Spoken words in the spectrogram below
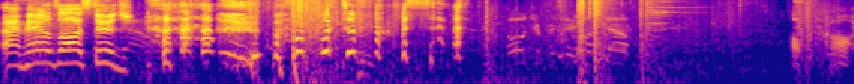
I'm held hostage. what the fuck was that? Oh god.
